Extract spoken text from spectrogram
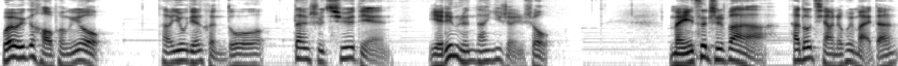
我有一个好朋友，他优点很多，但是缺点也令人难以忍受。每一次吃饭啊，他都抢着会买单，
